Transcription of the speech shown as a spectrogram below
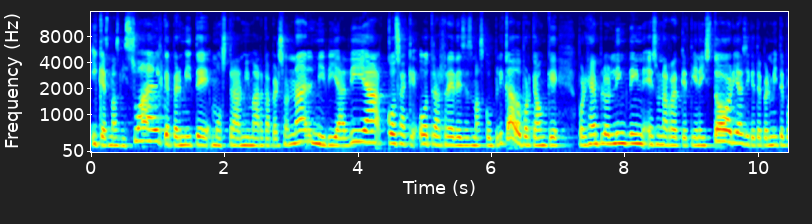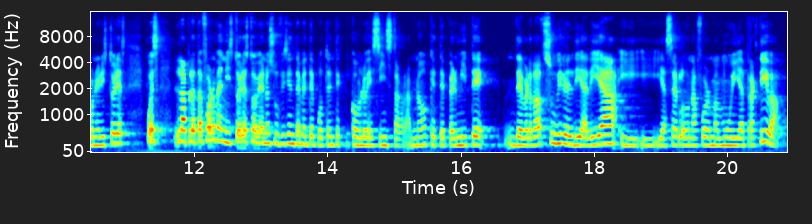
y que es más visual, que permite mostrar mi marca personal, mi día a día, cosa que otras redes es más complicado, porque aunque, por ejemplo, LinkedIn es una red que tiene historias y que te permite poner historias, pues la plataforma en historias todavía no es suficientemente potente como lo es Instagram, ¿no? Que te permite de verdad subir el día a día y, y hacerlo de una forma muy atractiva.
